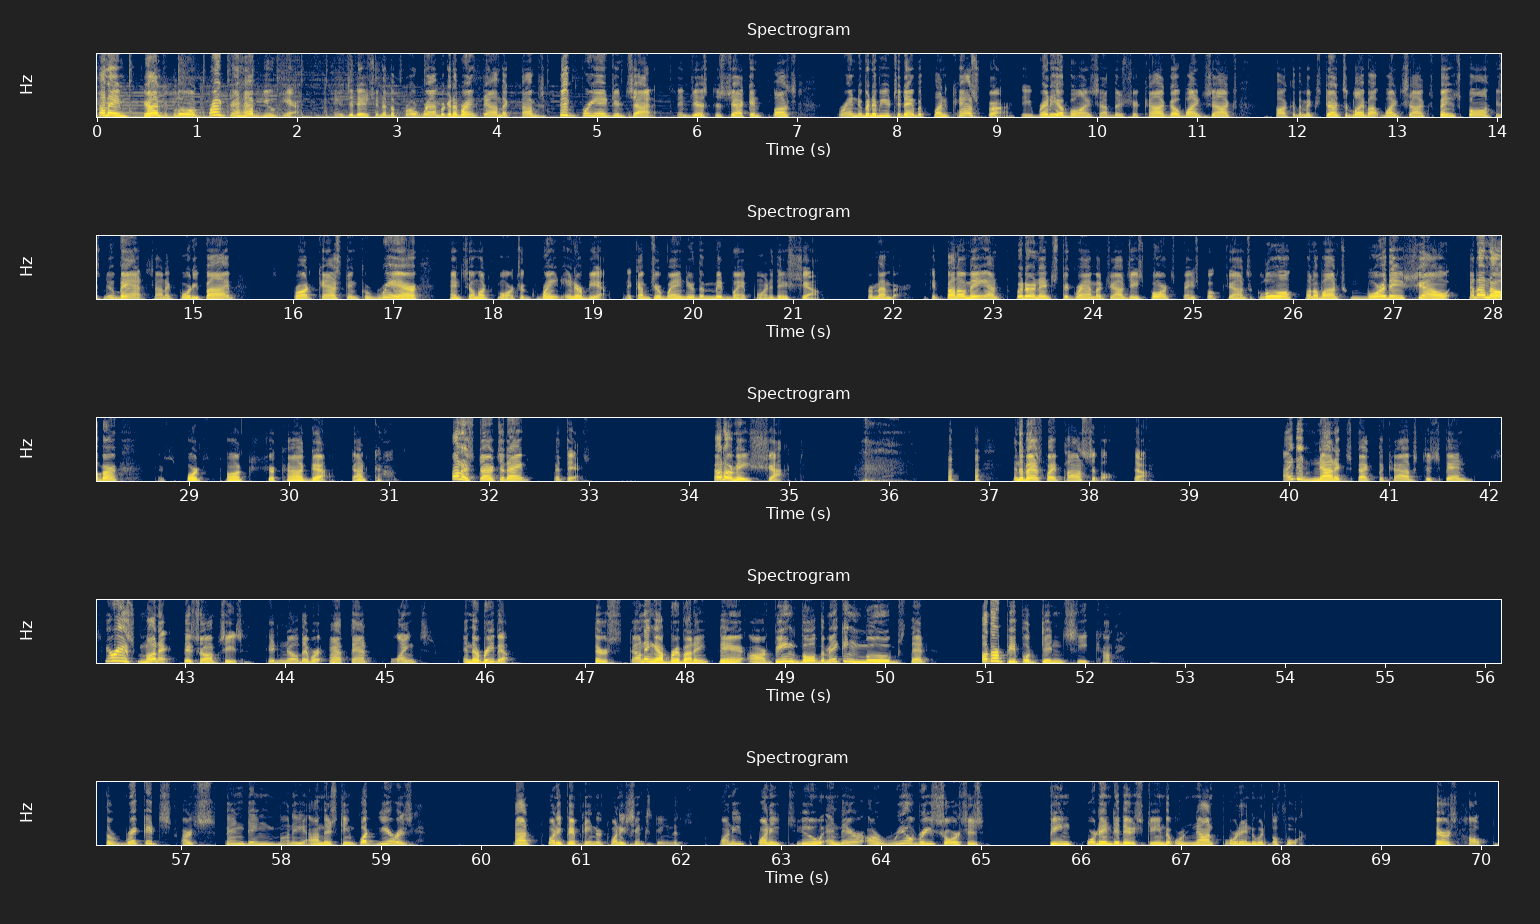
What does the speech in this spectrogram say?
My name's Jon Zaghloul. Great to have you here. Today's edition of the program, we're going to break down the Cubs' big free agent signings in just a second. Plus, brand new interview today with Len Kasper, the radio voice of the Chicago White Sox. Talk to them extensively about White Sox baseball, his new band, Sonic 45, his broadcasting career, and so much more. It's a great interview, and it comes your way near the midway point of this show. Remember, you can follow me on Twitter and Instagram at John Z Sports, Facebook Jon Zaghloul. Want to watch more of this show? Head on over to sportstalkchicago.com. I want to start today with this. Color me shocked. In the best way possible, though. I did not expect the Cubs to spend serious money this offseason. Didn't know they were at that point in their rebuild. They're stunning everybody. They are being bold. They're making moves that other people didn't see coming. The Ricketts are spending money on this team. What year is it? Not 2015 or 2016, it's 2022, and there are real resources being poured into this team that were not poured into it before. There's hope.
